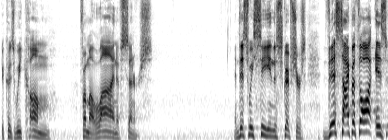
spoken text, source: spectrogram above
Because we come from a line of sinners. And this we see in the scriptures. This type of thought is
